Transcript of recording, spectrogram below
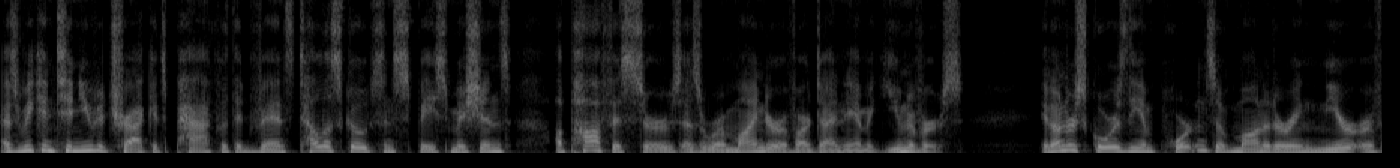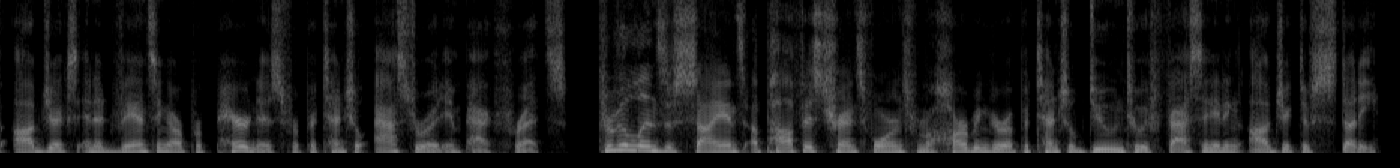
As we continue to track its path with advanced telescopes and space missions, Apophis serves as a reminder of our dynamic universe. It underscores the importance of monitoring near-Earth objects and advancing our preparedness for potential asteroid impact threats. Through the lens of science, Apophis transforms from a harbinger of potential doom to a fascinating object of study,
